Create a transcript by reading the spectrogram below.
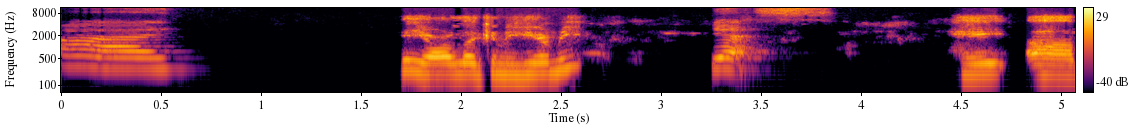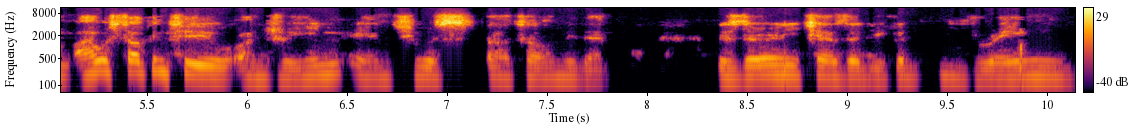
Hi. Hey, Arla, can you hear me? Yes. Hey, um, I was talking to Andrine, and she was uh, telling me that is there any chance that you could bring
